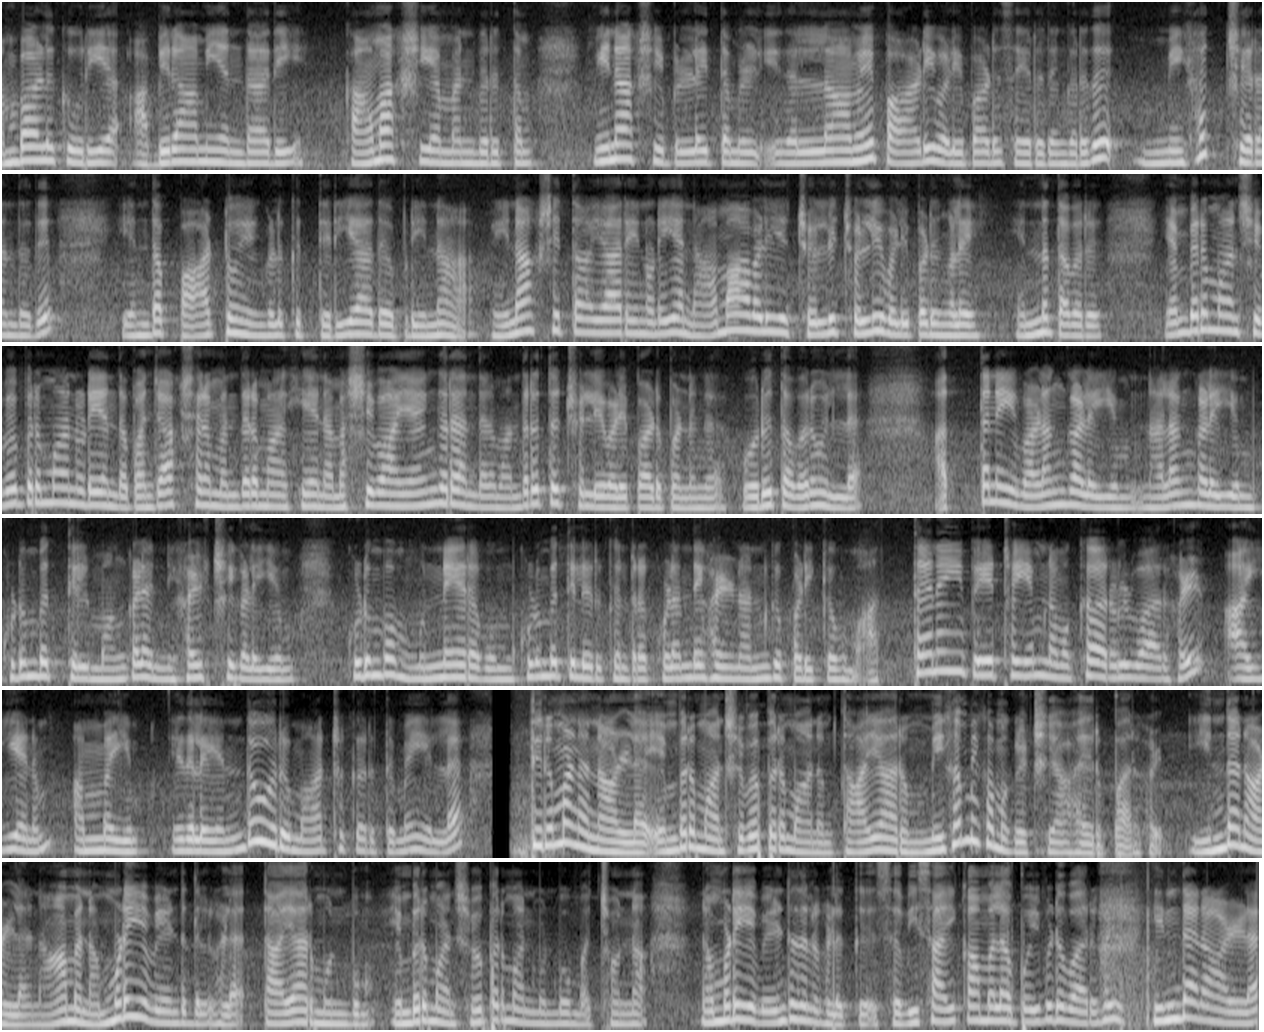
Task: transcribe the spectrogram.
அம்பாளுக்கு உரிய அபிராமி அந்தாதி காமாட்சி அம்மன் விருத்தம் மீனாட்சி பிள்ளைத்தமிழ் இதெல்லாமே பாடி வழிபாடு செய்கிறதுங்கிறது மிகச்சிறந்தது எந்த பாட்டும் எங்களுக்கு தெரியாது அப்படின்னா மீனாட்சி தாயாரினுடைய நாமாவளியை சொல்லி சொல்லி வழிபடுங்களே என்ன தவறு? எம்பெருமான் சிவபெருமானுடைய அந்த பஞ்சாட்சர மந்திரமாகிய நமசிவாயங்கிற அந்த மந்திரத்தை சொல்லி வழிபாடு பண்ணுங்க ஒரு தவறும் இல்லை. அத்தனை வளங்களையும் நலங்களையும் குடும்பத்தில் மங்கள நிகழ்ச்சிகளையும் குடும்பம் முன்னேறவும் குடும்பத்தில் இருக்கின்ற குழந்தைகள் நன்கு படிக்கவும் அத்தனை பேற்றையும் நமக்கு அருள்வார்கள் ஐயனும் அம்மையும். இதில் எந்த ஒரு மாற்று கருத்துமே இல்லை. திருமண நாளில் எம்பெருமான் சிவபெருமானும் தாயாரும் மிக மிக மகிழ்ச்சியாக இருப்பார்கள். இந்த நாளில் நாம் நம்முடைய வேண்டுதல்களை தாயார் முன்பும் எம்பெருமான் சிவபெருமான் முன்பும் வச்சோன்னா நம்முடைய வேண்டுதல்களுக்கு செவி சாய்க்காமலாக போய்விடுவார்கள். இந்த நாளில்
